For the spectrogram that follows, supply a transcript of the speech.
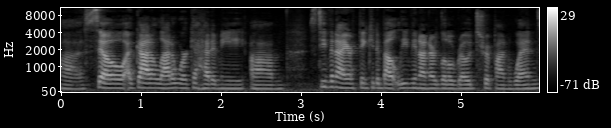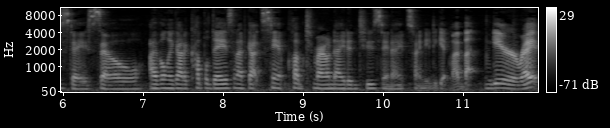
Uh, so I've got a lot of work ahead of me. Um, Steve and I are thinking about leaving on our little road trip on Wednesday. So I've only got a couple days and I've got Stamp Club tomorrow night and Tuesday night. So I need to get my butt in gear, right?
